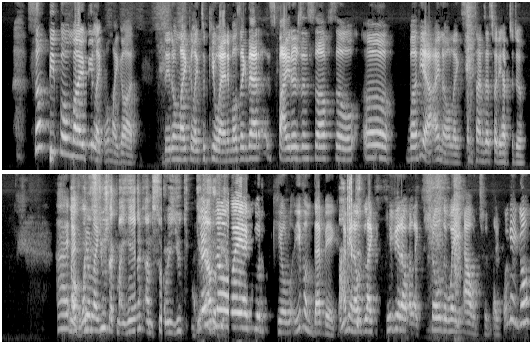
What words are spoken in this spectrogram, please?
some people might be like, "Oh my god, they don't like like to kill animals like that, spiders and stuff." So, uh, but yeah, I know. Like sometimes that's what you have to do. I, no, I when feel it's like huge like my hand, I'm sorry, you get there's out of no here. way I could kill even that big. I mean, I would like give it out, like show the way out. Like, okay, go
